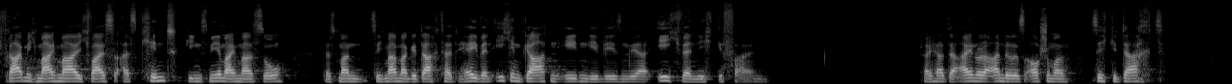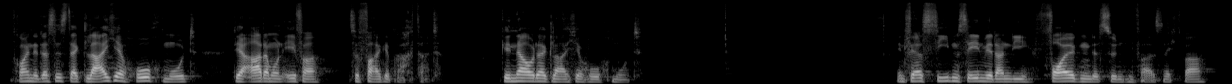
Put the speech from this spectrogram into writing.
Ich frage mich manchmal, ich weiß, als Kind ging es mir manchmal so, dass man sich manchmal gedacht hat, hey, wenn ich im Garten Eden gewesen wäre, ich wäre nicht gefallen. Vielleicht hat der ein oder andere das auch schon mal sich gedacht. Freunde, das ist der gleiche Hochmut, der Adam und Eva zu Fall gebracht hat. Genau der gleiche Hochmut. In Vers 7 sehen wir dann die Folgen des Sündenfalls, nicht wahr?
